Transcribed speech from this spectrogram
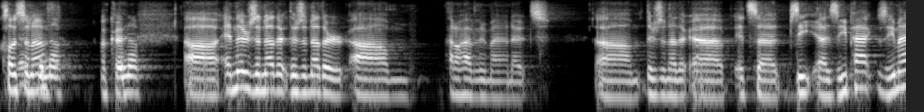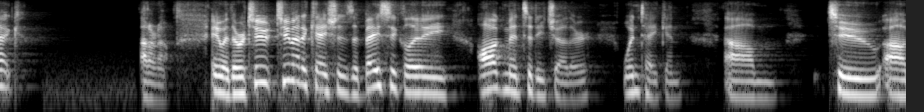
Close enough? enough? Okay. Enough. Uh, and there's another there's another um, I don't have it in my notes. Um, there's another uh, it's a Z a Z-Pak Z-Mac. I don't know. Anyway, there were two two medications that basically augmented each other when taken um, to uh,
